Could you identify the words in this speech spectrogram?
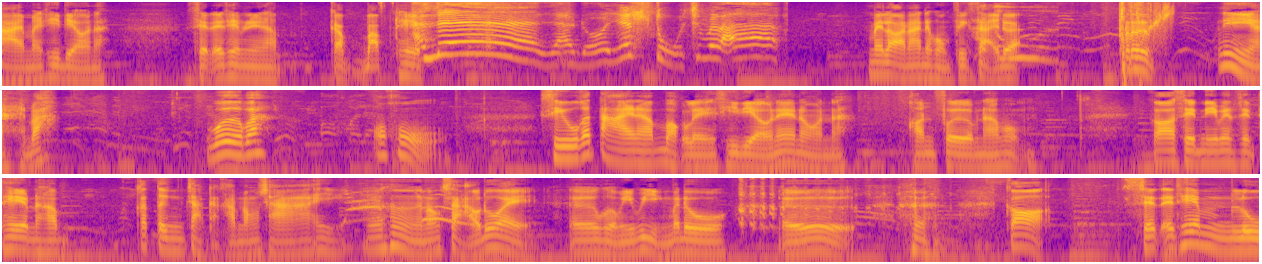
ตายไหมทีเดียวนะเซตไอเทมนี้นะครับ กับบัฟเทพอันเน่อย่าโดนยัดสูใช่ไหมล่ะ ไม่รอนะ เดี๋ยวผมฟิกใส่ด้วยปรึบนี่ไงเห็นปะเวอร์ปะโอ้โหซิลก็ตายนะครับ บอกเลยทีเดียวแน่นอนนะ คอนเฟิร์มนะครับผม ก็เซตนี้เป็นเซตเทพนะครับ ก็ตึงจัดนะครับน้องชายเออน้องสาวด้วย เออเผื่อมีผู้หญิงมาดู เออ ก็เซตไอเทมรู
